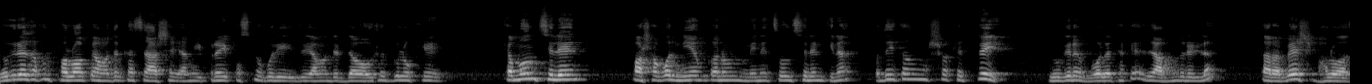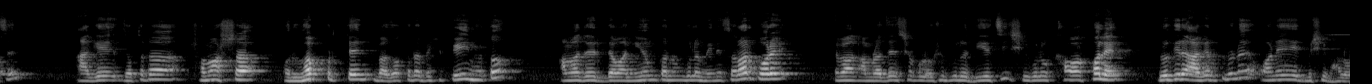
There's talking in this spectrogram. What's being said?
রোগীরা যখন ফলো আপে আমাদের কাছে আসে, আমি প্রায় প্রশ্ন করি যে আমাদের দেওয়া ওষুধগুলো খেয়ে কেমন ছিলেন? বা সকল নিয়মকানুন মেনে চলছিলেন কিনা, অধিকাংশ ক্ষেত্রেই রোগীরা বলে থাকে যে, আলহামদুলিল্লাহ, তারা বেশ ভালো আছেন। আগে যতটা সমস্যা অনুভব করতেন বা যতটা বেশি পেইন হতো, আমাদের দেওয়া নিয়মকানুনগুলো মেনে চলার পরে এবং আমরা যে সকল ওষুধগুলো দিয়েছি, সেগুলো খাওয়ার ফলে রোগীরা আগের তুলনায় অনেক বেশি ভালো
